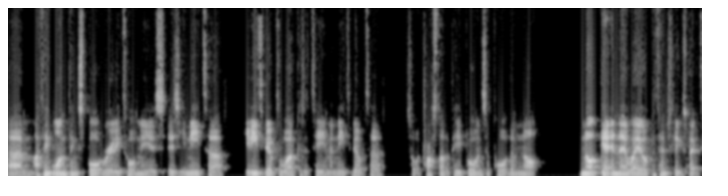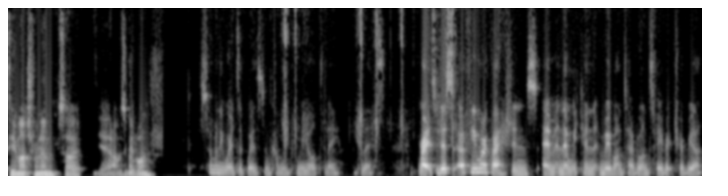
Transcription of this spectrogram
Um, I think one thing sport really taught me is, is you need to, you need to be able to work as a team and need to be able to sort of trust other people and support them, not not get in their way or potentially expect too much from them. So yeah, that was a good one. So many words of wisdom coming from you all today. Look at this. Right, so just a few more questions, um, and then we can move on to everyone's favorite trivia.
